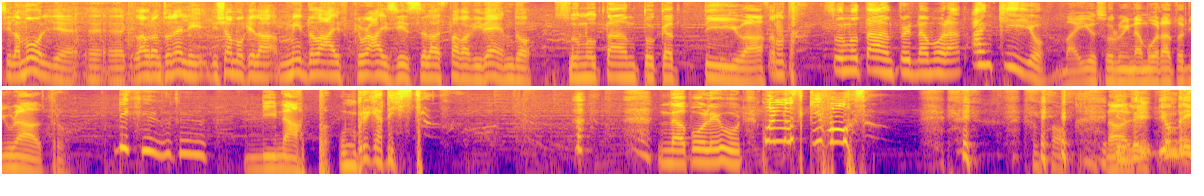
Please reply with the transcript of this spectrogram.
lui, la, moglie, eh, eh, Laura Antonelli, diciamo che la midlife crisis la stava vivendo. Sono tanto cattiva. Sono, Sono tanto innamorata. Anch'io. Ma io sono innamorata di un altro. Di chi? Di Nap, un brigatista. Napoleone. Quello schifoso. No, no, di, un bri-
